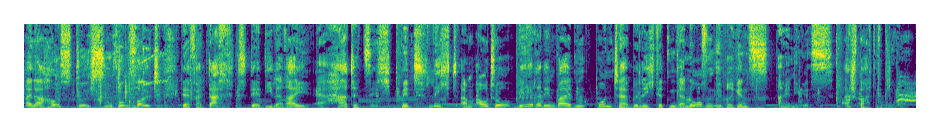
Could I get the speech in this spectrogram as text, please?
Eine Hausdurchsuchung folgt. Der Verdacht der Dealerei erhärtet sich. Mit Licht am Auto wäre den beiden unterbelichteten Ganoven übrigens einiges erspart people.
